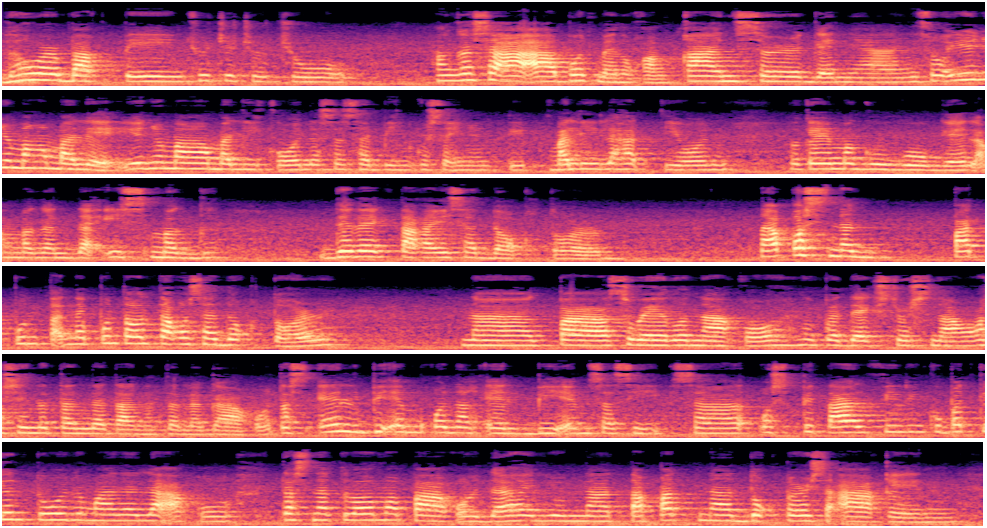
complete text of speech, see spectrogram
lower back pain, chu-chu-chu-chu. Hanggang sa aabot, meron kang cancer, ganyan. So, yun yung mga mali. Yun yung mga mali ko na sasabihin ko sa inyong tip. Mali lahat yun. Huwag kayo mag-google. Ang maganda is mag-direkta kayo sa doktor. Tapos, nagpunta, nagpunta ulit ako sa doktor. Nagpa-swero na ako. Nagpa-dextrose na ako kasi natanda-tanda talaga ako. Tapos, LBM ko ng LBM sa, sa ospital. Feeling ko, ba't ganito? Lumalala ako. Tapos, na-trauma pa ako dahil yung natapat na doktor sa akin,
